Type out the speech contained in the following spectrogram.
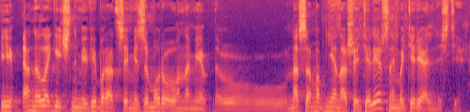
и аналогичными вибрациями, замурованными э, на самом дне нашей телесной материальности –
